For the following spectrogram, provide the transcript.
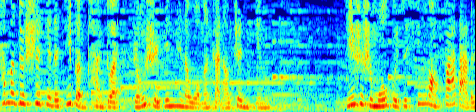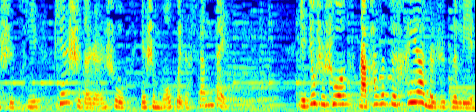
他们对世界的基本判断，仍使今天的我们感到震惊。即使是魔鬼最兴旺发达的时期，天使的人数也是魔鬼的三倍。也就是说，哪怕在最黑暗的日子里，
